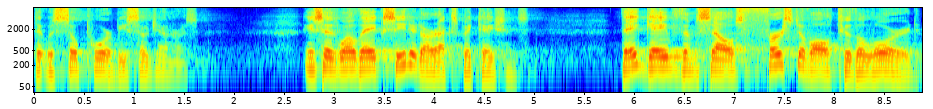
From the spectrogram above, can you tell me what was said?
that was so poor be so generous? He says, well, they exceeded our expectations. They gave themselves first of all to the Lord,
